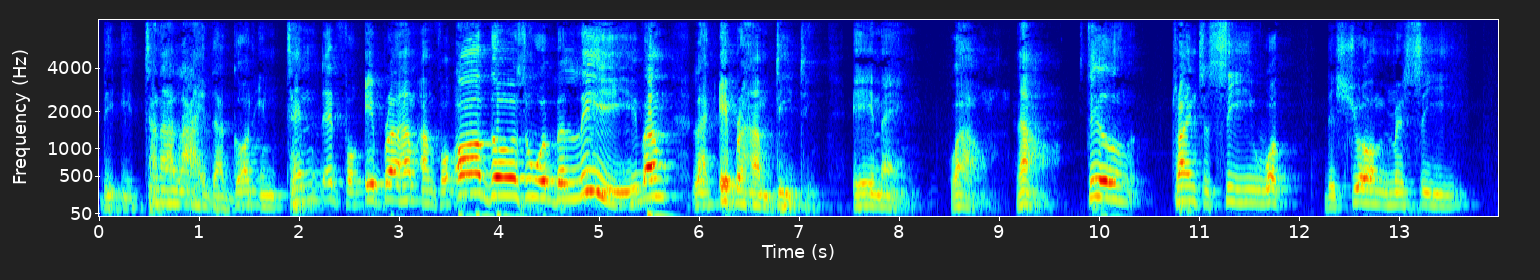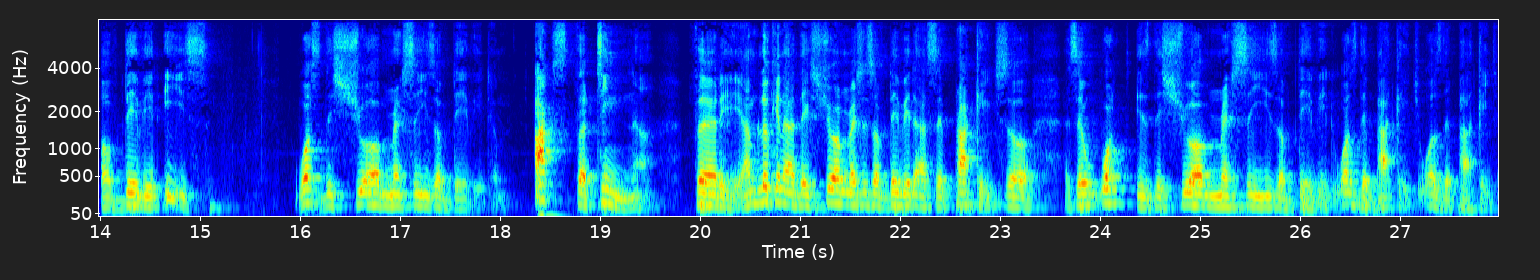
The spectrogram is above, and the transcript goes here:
the eternal life that God intended for Abraham and for all those who will believe um, like Abraham did. Amen. Wow. Now, still trying to see what the sure mercy of David is. What's the sure mercies of David? Acts 13 uh, 30. I'm looking at the sure mercies of David as a package. So I say, what is the sure mercies of David? What's the package? What's the package?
